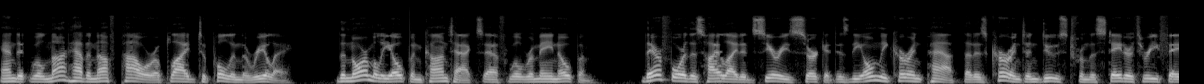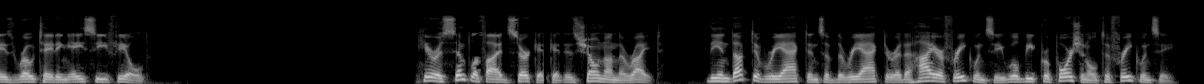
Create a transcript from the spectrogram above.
And it will not have enough power applied to pull in the relay. The normally open contacts F will remain open. Therefore this highlighted series circuit is the only current path that is current induced from the stator three-phase rotating AC field. Here a simplified circuit is shown on the right. The inductive reactance of the reactor at a higher frequency will be proportional to frequency.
